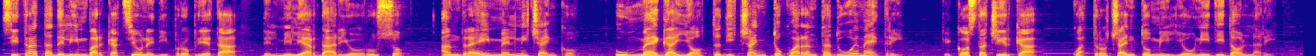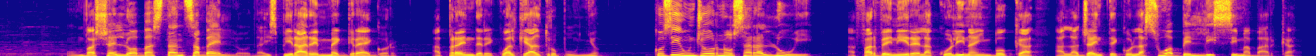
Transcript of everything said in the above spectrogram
Si tratta dell'imbarcazione di proprietà del miliardario russo Andrei Melnichenko, un mega yacht di 142 metri, che costa circa 400 milioni di dollari. Un vascello abbastanza bello da ispirare McGregor a prendere qualche altro pugno, così un giorno sarà lui a far venire l'acquolina in bocca alla gente con la sua bellissima barca.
